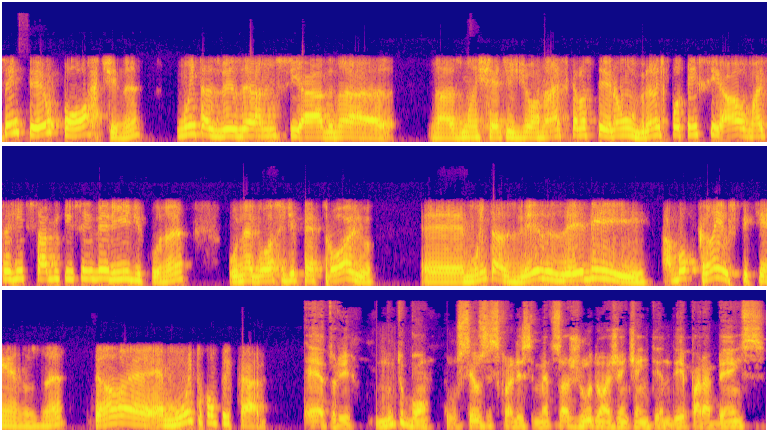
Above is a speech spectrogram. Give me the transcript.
sem ter o porte, né? Muitas vezes é anunciado na, nas manchetes de jornais que elas terão um grande potencial, mas a gente sabe que isso é inverídico, né? O negócio de petróleo, é, muitas vezes ele abocanha os pequenos, né? Então é, é muito complicado. Héctor, muito bom. Os seus esclarecimentos ajudam a gente a entender. Parabéns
